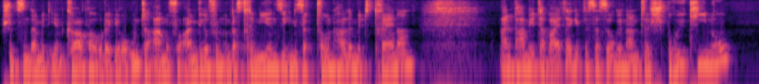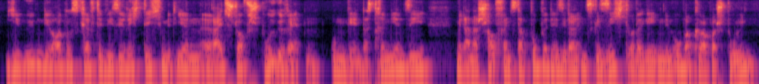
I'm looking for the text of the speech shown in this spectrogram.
schützen damit ihren Körper oder ihre Unterarme vor Angriffen und das trainieren sie in dieser Turnhalle mit Trainern. Ein paar Meter weiter gibt es das sogenannte Sprühkino. Hier üben die Ordnungskräfte, wie sie richtig mit ihren Reizstoff-Sprühgeräten umgehen. Das trainieren sie mit einer Schaufensterpuppe, der sie dann ins Gesicht oder gegen den Oberkörper sprühen.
